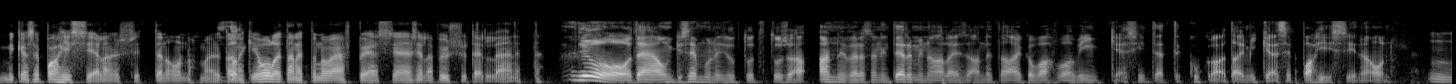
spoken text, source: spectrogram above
mikä se pahis siellä nyt sitten on. Mä nyt No. ainakin oletan, että on FPS ja siellä pyssytellään, että Joo, tämä onkin semmonen juttu, että tuossa Anniversarin terminaaleissa annetaan aika vahvaa vinkkejä siitä, että kuka tai mikä se pahis siinä on. mm,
